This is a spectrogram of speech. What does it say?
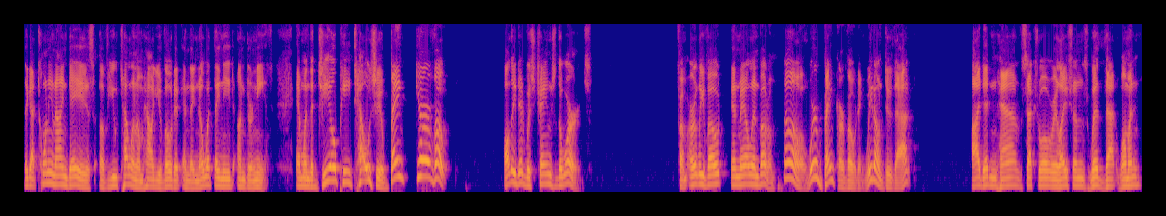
they got 29 days of you telling them how you voted, and they know what they need underneath. And when the GOP tells you, bank your vote, all they did was change the words from early vote and mail in vote them. No, we're banker voting. We don't do that. I didn't have sexual relations with that woman.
